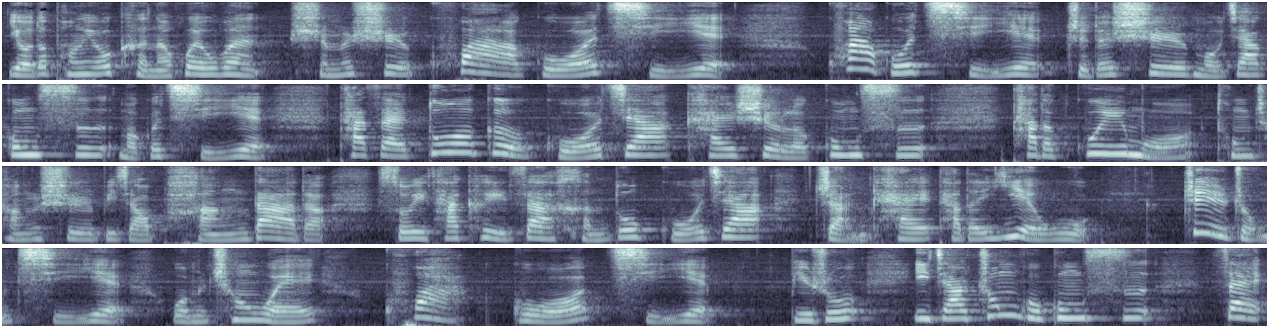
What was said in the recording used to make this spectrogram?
有的朋友可能会问：什么是跨国企业？跨国企业指的是某家公司、某个企业，它在多个国家开设了公司，它的规模通常是比较庞大的，所以它可以在很多国家展开它的业务。这种企业我们称为跨国企业。比如一家中国公司在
